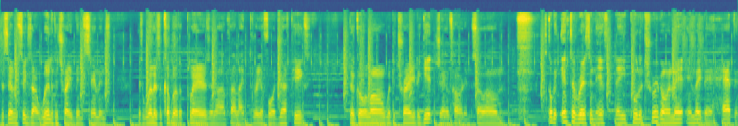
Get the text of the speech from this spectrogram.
the 76ers are willing to trade Ben Simmons as well as a couple other players and uh, probably like three or four draft picks to go along with the trade to get James Harden. So um, it's gonna be interesting if they pull the trigger on that and make that happen.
